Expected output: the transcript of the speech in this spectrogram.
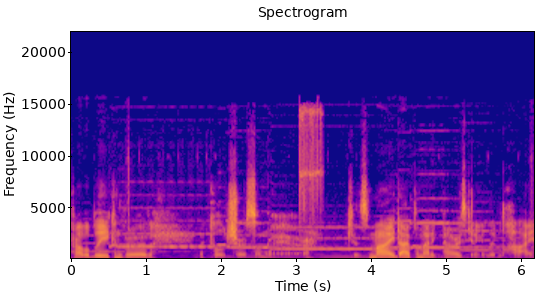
probably convert a culture somewhere, because my diplomatic power is getting a little high.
